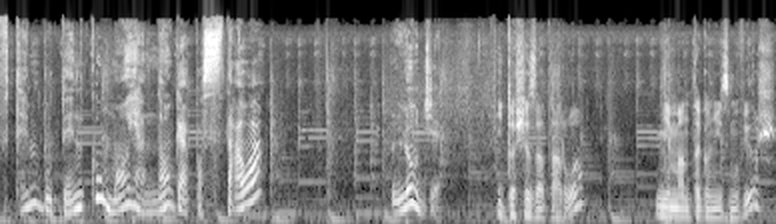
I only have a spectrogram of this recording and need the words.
w tym budynku, moja noga postała? Ludzie. I to się zatarło? Nie ma antagonizmów już?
